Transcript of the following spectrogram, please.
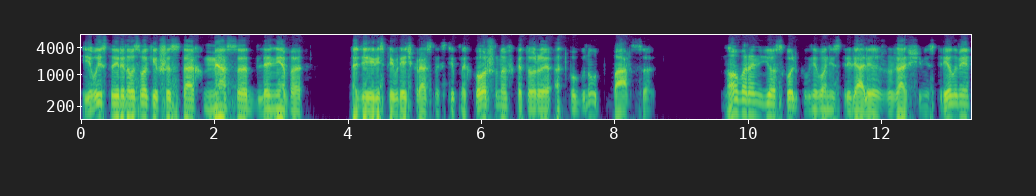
и выставили на высоких шестах мясо для неба, надеялись привлечь красных степных коршунов, которые отпугнут барса. Но воронье, сколько в него не стреляли жужжащими стрелами,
